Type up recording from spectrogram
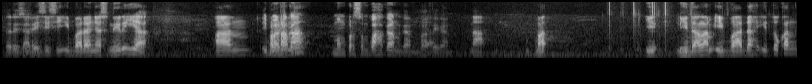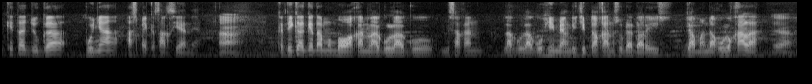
dari sisi dari sisi ibadahnya sendiri ya. An, ibadah pertama, kan mempersembahkan kan berarti kan. Nah, ba- i- di dalam ibadah itu kan kita juga punya aspek kesaksian ya. Ah, ketika kita membawakan lagu-lagu misalkan lagu-lagu him yang diciptakan sudah dari zaman dahulu kala ya.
